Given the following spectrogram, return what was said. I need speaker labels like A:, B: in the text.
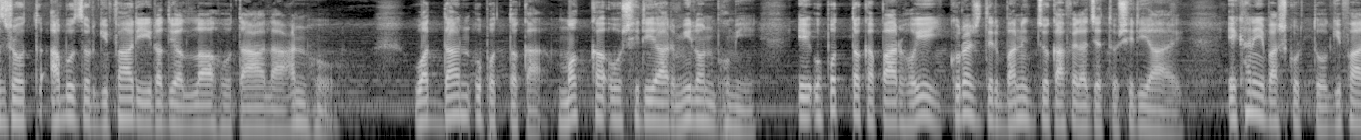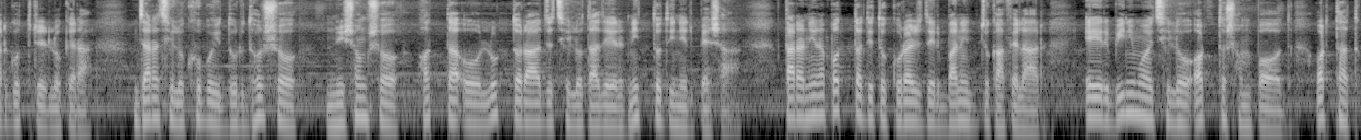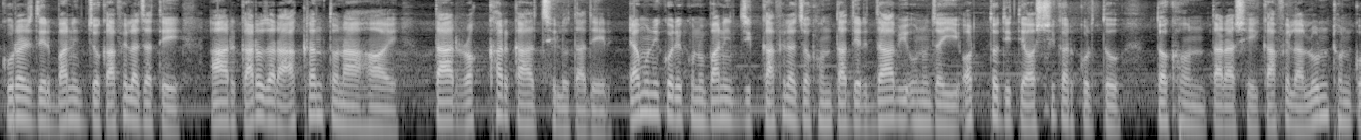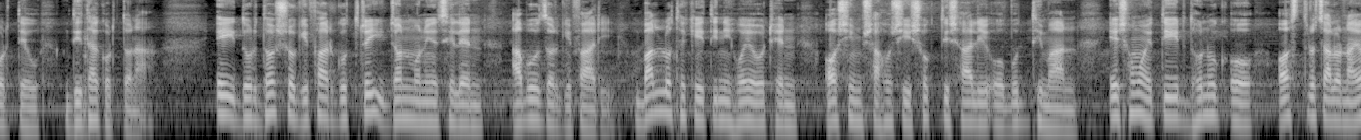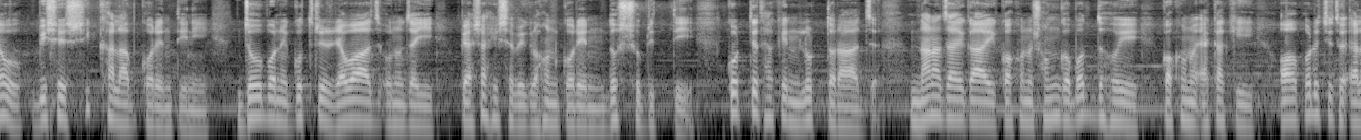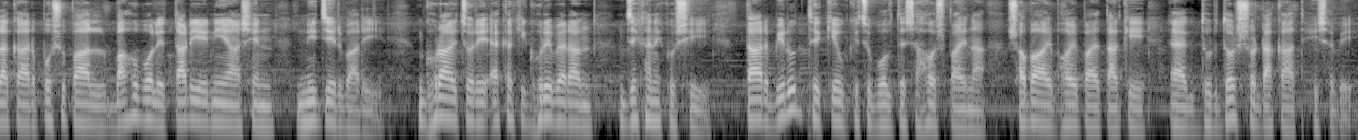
A: হজরত আবুজর গিফারি রদিয়াল্লাহ তালা আনহু। ওয়াদ্দান উপত্যকা, মক্কা ও সিরিয়ার মিলন ভূমি এই উপত্যকা পার হয়েই কুরাশদের বাণিজ্য কাফেলা যেত সিরিয়ায়। এখানেই বাস করত গিফার গোত্রের লোকেরা, যারা ছিল খুবই দুর্ধর্ষ, নৃশংস, হত্যা ও লুট্তরাজ ছিল তাদের নিত্যদিনের পেশা। তারা নিরাপত্তা দিত কুরাশদের বাণিজ্য কাফেলার এর বিনিময় ছিল অর্থ সম্পদ। অর্থাৎ কুরাশদের বাণিজ্য কাফেলা যাতে আর কারও দ্বারা আক্রান্ত না হয়, তার রক্ষার কাজ ছিল তাদের। এমনই করে কোনো বাণিজ্যিক কাফেলা যখন তাদের দাবি অনুযায়ী অর্থ দিতে অস্বীকার করত, তখন তারা সেই কাফেলা লুণ্ঠন করতেও দ্বিধা করত না। এই দুর্ধর্ষ গিফার গোত্রেই জন্ম নিয়েছিলেন আবুজর গিফারি। বাল্য থেকেই তিনি হয়ে ওঠেন অসীম সাহসী, শক্তিশালী ও বুদ্ধিমান। এ সময় তীর, ধনুক ও অস্ত্রচালনায়ও বিশেষ শিক্ষা লাভ করেন তিনি। যৌবনে গোত্রের রেওয়াজ অনুযায়ী পেশা হিসেবে গ্রহণ করেন দস্যুবৃত্তি, করতে থাকেন লুট্তরাজ। নানা জায়গায় কখনো সঙ্গবদ্ধ হয়ে, কখনো একাকী, অপরিচিত এলাকার পশুপাল বাহুবলে তাড়িয়ে নিয়ে আসেন নিজের বাড়ি। ঘোড়ায় চড়ে একাকী ঘুরে বেড়ান যেখানে খুশি। তার বিরুদ্ধে কেউ কিছু বলতে সাহস পায় না, সবাই ভয় পায় তাকে এক দুর্দর্শ ডাকাত হিসেবে।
